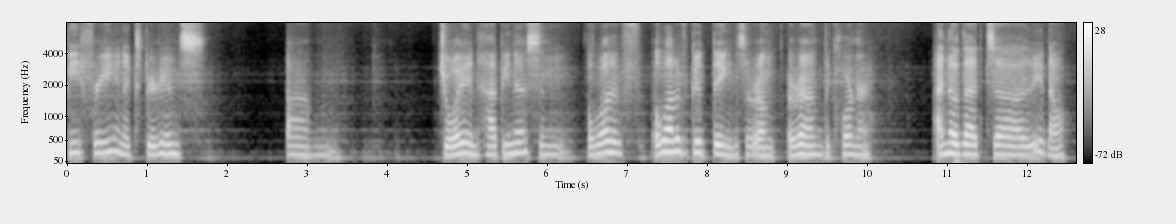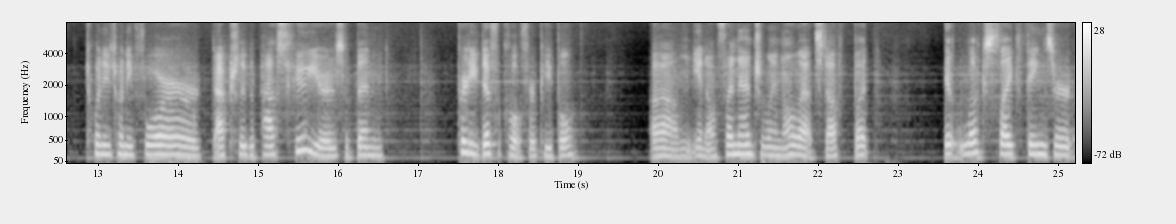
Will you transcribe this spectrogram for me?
be free and experience um, joy and happiness and a lot of a lot of good things around around the corner. I know that uh, you know 2024 or actually the past few years have been pretty difficult for people. Um, you know, financially and all that stuff, but it looks like things are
